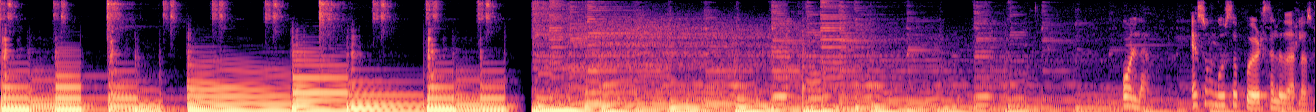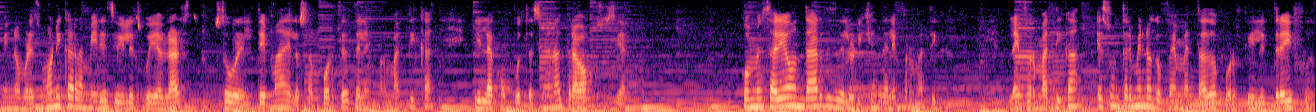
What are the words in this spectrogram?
Hola, es un gusto poder saludarlos. Mi nombre es Mónica Ramírez y hoy les voy a hablar sobre el tema de los aportes de la informática y la computación al trabajo social. Comenzaré a ahondar desde el origen de la informática. La informática es un término que fue inventado por Philip Dreyfus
